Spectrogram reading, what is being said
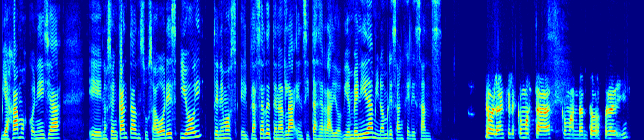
Viajamos con ella. Eh, nos encantan sus sabores y hoy tenemos el placer de tenerla en citas de radio. Bienvenida, mi nombre es Ángeles Sanz. Hola Ángeles, ¿cómo estás? ¿Cómo andan todos por ahí?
